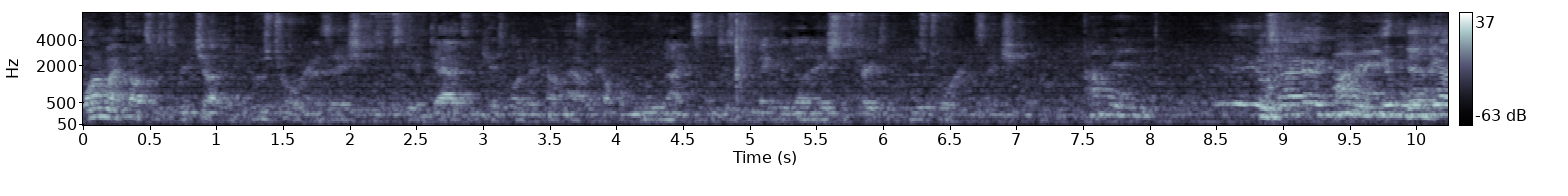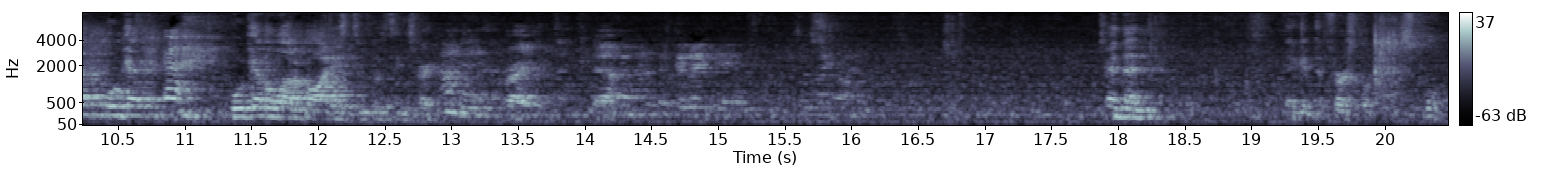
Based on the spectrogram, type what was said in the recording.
One of my thoughts was to reach out to the booster organizations and see if dads and kids wanted to come and have a couple move nights and just make the donation straight to the booster organization. I'm in. It was, uh, I'm in. We'll get, we'll get, we'll get a lot of bodies to move things very I'm quickly. in. Right, yeah. That's a good idea. I like that. And then, they get the first look at the school.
